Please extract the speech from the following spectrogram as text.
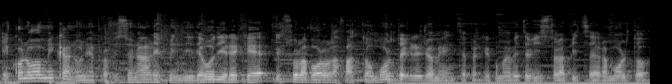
economica non è professionale quindi devo dire che il suo lavoro l'ha fatto molto egregiamente perché come avete visto la pizza era molto,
